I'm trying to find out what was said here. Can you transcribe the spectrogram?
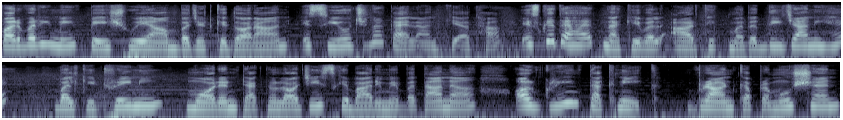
फरवरी में पेश हुए आम बजट के दौरान इस योजना का ऐलान किया था। इसके तहत न केवल आर्थिक मदद दी जानी है बल्कि ट्रेनिंग मॉडर्न टेक्नोलॉजीज़ के बारे में बताना और ग्रीन तकनीक ब्रांड का प्रमोशन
